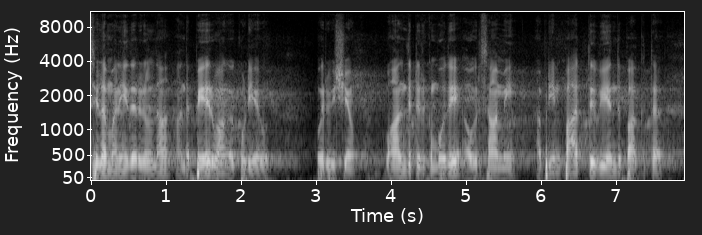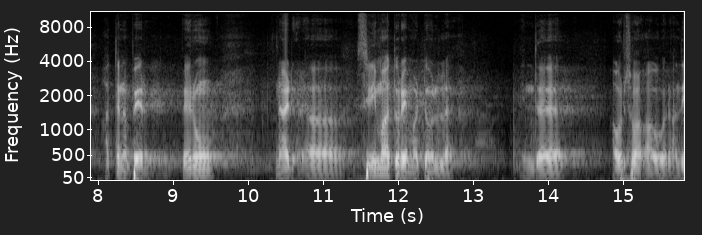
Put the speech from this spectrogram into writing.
சில மனிதர்கள் தான் அந்த பேர் வாங்கக்கூடிய ஒரு விஷயம். வாழ்ந்துட்டு இருக்கும்போதே அவர் சாமி அப்படின்னு பார்த்து வியந்து பார்த்த அத்தனை பேர். வெறும் நடி சினிமா துறை மட்டும் இல்லை இந்த அவர் சொ அவர் அந்த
